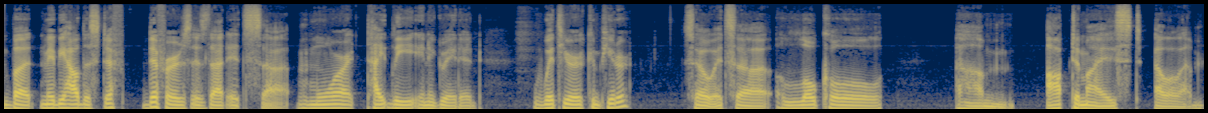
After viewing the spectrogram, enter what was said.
but maybe how this dif- differs is that it's uh, more tightly integrated with your computer. So it's a, local um, optimized LLM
